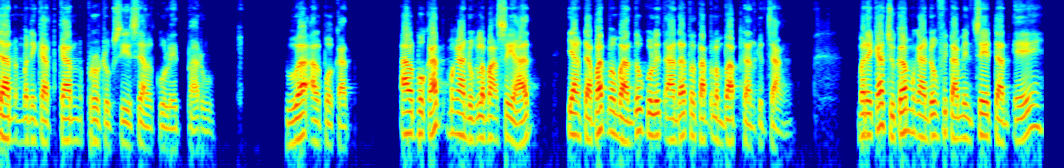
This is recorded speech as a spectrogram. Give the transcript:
dan meningkatkan produksi sel kulit baru. Dua alpukat. Alpukat mengandung lemak sehat yang dapat membantu kulit Anda tetap lembab dan kencang. Mereka juga mengandung vitamin C dan E,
